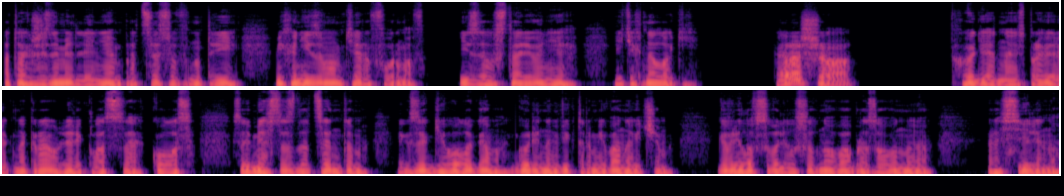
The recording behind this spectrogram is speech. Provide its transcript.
а также замедлением процессов внутри механизмом терраформов из-за устаривания и технологий. Хорошо. В ходе одной из проверок на краулере класса «Колос» совместно с доцентом-экзогеологом Гориным Виктором Ивановичем Гаврилов свалился в новообразованную расселину,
